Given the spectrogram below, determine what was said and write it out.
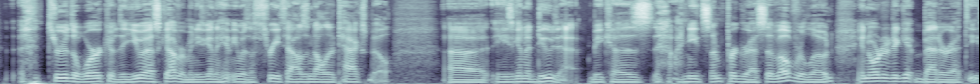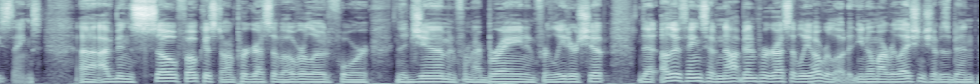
through the work of the U.S. government, He's to hit me with a $3,000 tax bill uh, he's going to do that because I need some progressive overload in order to get better at these things. Uh, I've been so focused on progressive overload for the gym and for my brain and for leadership that other things have not been progressively overloaded. You know, my relationship has been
